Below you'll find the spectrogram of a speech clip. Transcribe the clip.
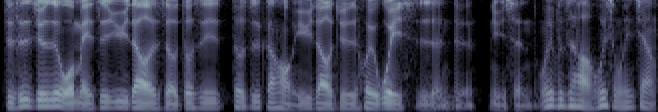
只是就是我每次遇到的时候，都是都是刚好遇到就是会喂食人的女生，我也不知道为什么会这样。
